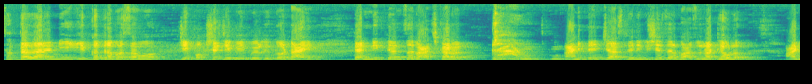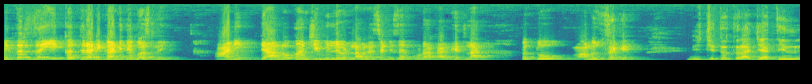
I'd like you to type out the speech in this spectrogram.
सत्ताधाऱ्यांनी एकत्र बसावं जे पक्षाचे वेगवेगळे गट आहे त्यांनी त्यांचं राजकारण. आणि त्यांचे असलेले विषय जर बाजूला ठेवलं आणि तर जर एकत्र ठिकाणी ते बसले आणि त्या लोकांची विल्हेवाट लावण्यासाठी जर पुढाकार घेतला तर तो माणूस जगेल निश्चितच राज्यातील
